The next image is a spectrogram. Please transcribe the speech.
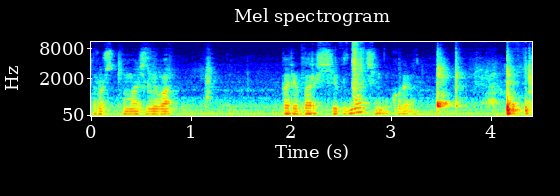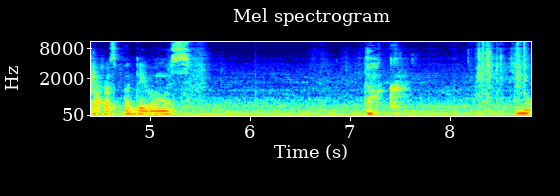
Трошки, можливо, переборщив з начинкою. Зараз подивимось. Так. Ну,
